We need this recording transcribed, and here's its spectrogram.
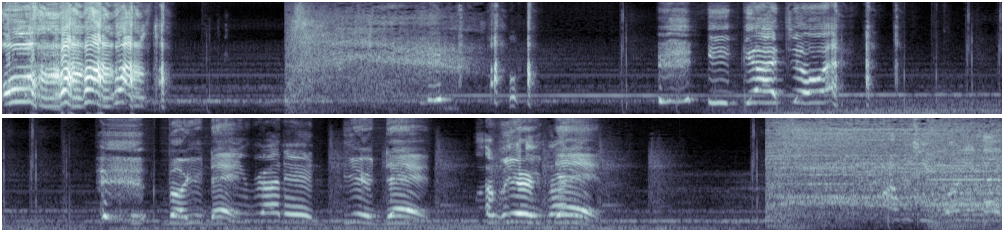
Oh! he got your ass. Bro, you're dead. He running! You're dead. Why was You're dead. Why was he running that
